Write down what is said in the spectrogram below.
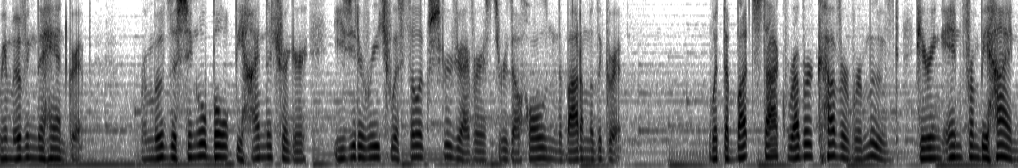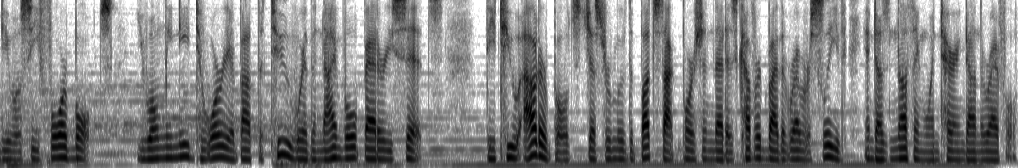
Removing the hand grip. Remove the single bolt behind the trigger, easy to reach with Phillips screwdrivers through the hole in the bottom of the grip. With the buttstock rubber cover removed, peering in from behind you will see four bolts. You only need to worry about the two where the 9 volt battery sits. The two outer bolts just remove the buttstock portion that is covered by the rubber sleeve and does nothing when tearing down the rifle.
